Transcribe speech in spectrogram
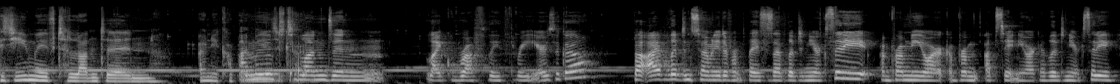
Because you moved to London only a couple I of years ago. I moved to London like roughly three years ago. But I've lived in so many different places. I've lived in New York City. I'm from New York. I'm from upstate New York. I've lived in New York City.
